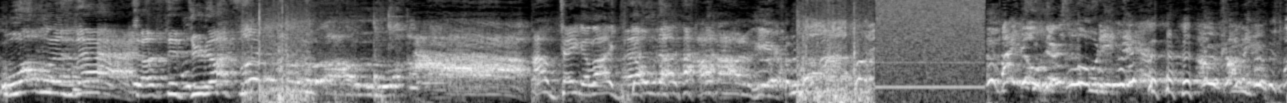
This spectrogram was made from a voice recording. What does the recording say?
What was that? Justin, do not slip. Ah! I'm taking my donuts. I'm out of here. I know there's food in there. I'm coming.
